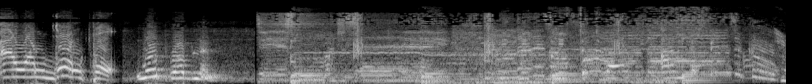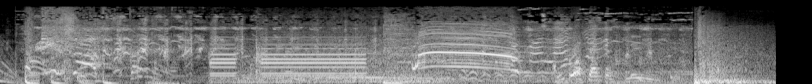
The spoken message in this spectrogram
I am Dante. No problem. What type of plane?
